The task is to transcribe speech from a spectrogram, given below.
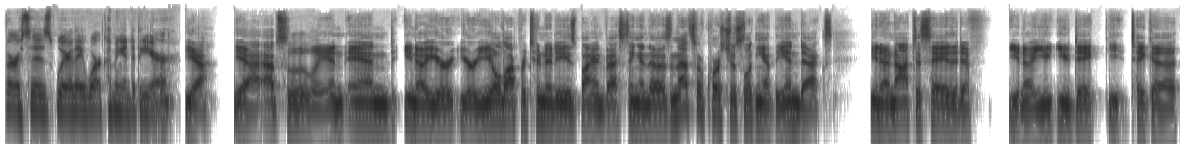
versus where they were coming into the year. Yeah, yeah, absolutely. And and you know your your yield opportunities by investing in those, and that's of course just looking at the index. You know, not to say that if you know you you take take a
